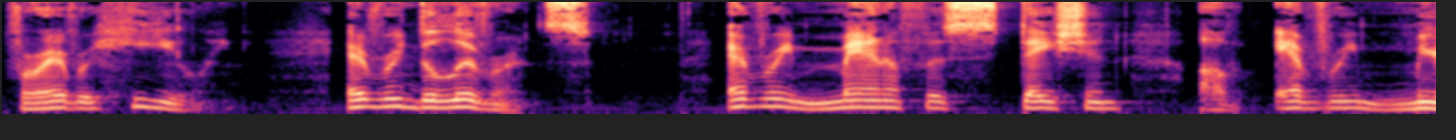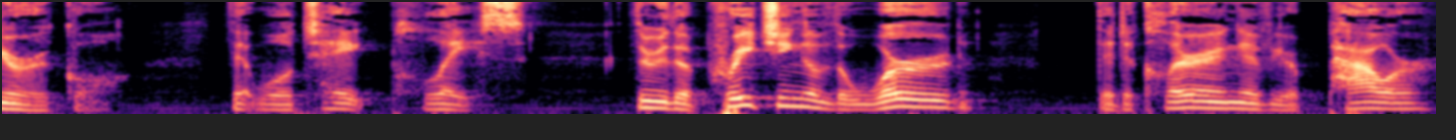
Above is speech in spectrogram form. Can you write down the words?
for every healing, every deliverance, every manifestation of every miracle that will take place through the preaching of the word, the declaring of your power,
